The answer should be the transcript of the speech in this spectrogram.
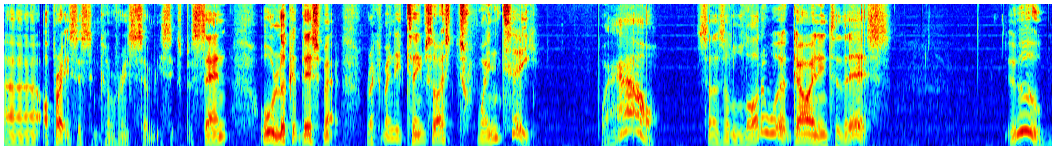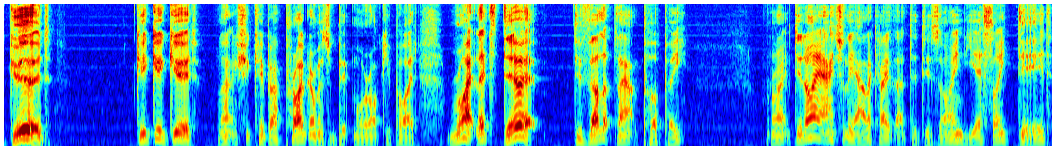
uh, operating system coverage 76%. Oh, look at this, Matt. Recommended team size 20. Wow. So there's a lot of work going into this. Ooh, good. Good, good, good. That should keep our programmers a bit more occupied. Right, let's do it. Develop that puppy. Right, did I actually allocate that to design? Yes, I did.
